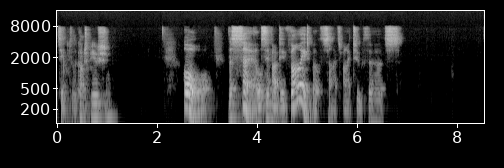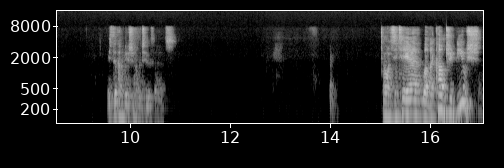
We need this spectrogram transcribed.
It's equal to the contribution. Or the sales, if I divide both sides by two thirds, is the contribution over two thirds. What's it here? Well, the contribution,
